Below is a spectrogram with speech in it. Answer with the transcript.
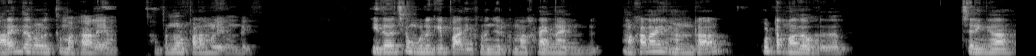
மறைந்தவர்களுக்கு மகாலயம் அப்படின்னு ஒரு பழமொழி உண்டு. இதை வச்சு உங்களுக்கே பாதி புரிஞ்சிருக்கும். மகாலயம்னா என்னன்னு. மகளாயம் என்றால் கூட்டமாக வருதல். சரிங்களா?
